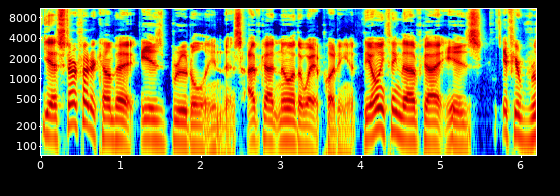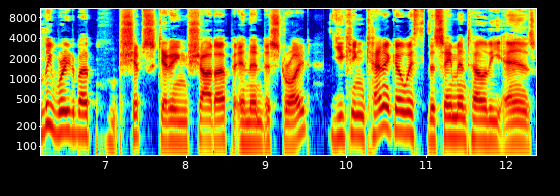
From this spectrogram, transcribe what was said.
Yeah, Starfighter combat is brutal in this. I've got no other way of putting it. The only thing that I've got is if you're really worried about ships getting shot up and then destroyed, you can kind of go with the same mentality as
